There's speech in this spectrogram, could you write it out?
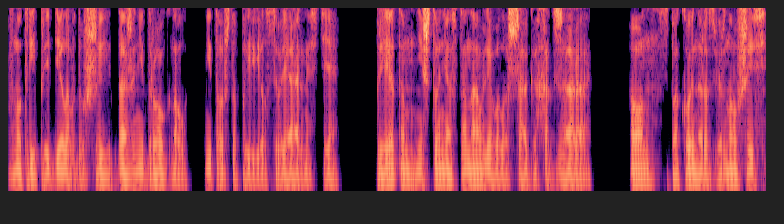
внутри пределов души, даже не дрогнул, не то что появился в реальности. При этом ничто не останавливало шага Хаджара. Он, спокойно развернувшись,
